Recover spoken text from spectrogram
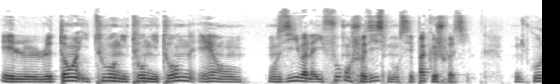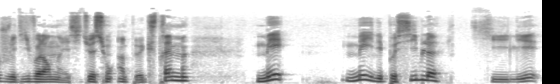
et le, temps, il tourne, il tourne, il tourne, et on, se dit, voilà, il faut qu'on choisisse, mais on ne sait pas que choisir. du coup, je vous ai dit, voilà, on a des situations un peu extrêmes, mais, mais il est possible qu'il y ait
